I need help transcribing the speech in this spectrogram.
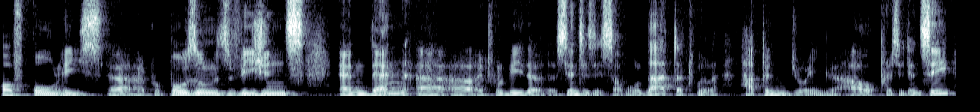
of all these uh, uh proposals, visions, and then uh, uh, it will be the, the, synthesis of all that that will happen during our presidency.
